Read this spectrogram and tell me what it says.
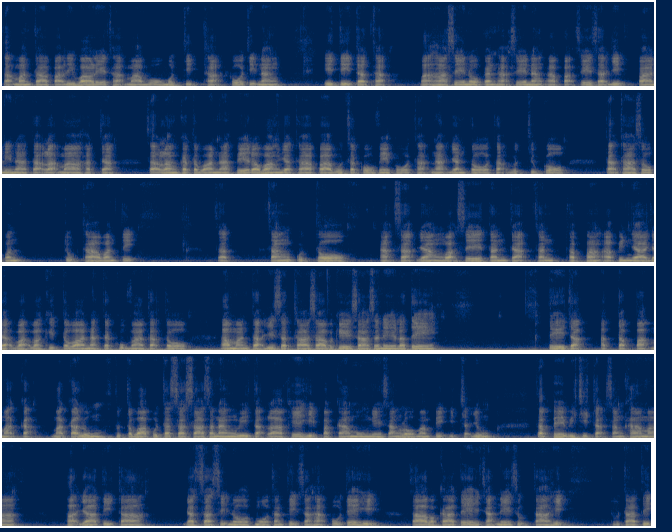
สะมันตาปาริวาเลทะมาโวมุจิทะโกจินัง อิติตัตถะมหาเสโนกันหะเสนังอปะเสสะยิปานินาตะละมาหัจจะ สลังกัตวานะเพระวังยะถาปาวุสโกเมโคทะนะยันโตสะวุชุโกตะทาโสปัญจุทาวันติ สัตสังกุตโทอะสะยังวะเสตันจะสันทัพพังอภิญญายะวะวะขิตวานะจักขุมาตะโตอามันตะยิสัทธาสาวเกสาสเนละเต เตจะอัตตปะมะกะ มะกะลุงสุตตวาพุทธสสาสนังวีตะลาเคหิปักกามุงเนสังโลมัมปิอิจยุงสัพเพวิชิตะสังคามาพระยาติตา ยัสสสิโนโมทันติสหปูเตหิ สาวกาเตชะเนสุตาหิตุตาติ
